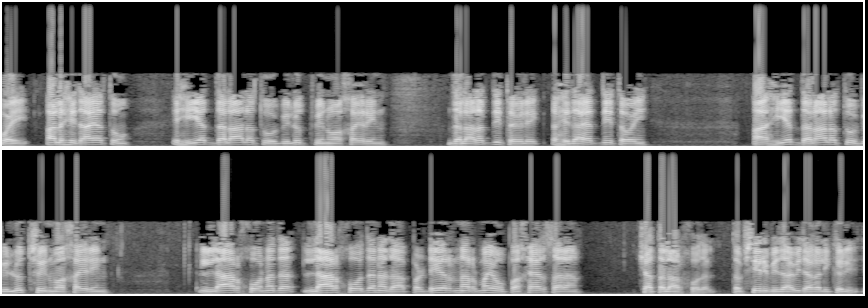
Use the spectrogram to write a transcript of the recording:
وای الهدایت هی الدلالت بلطف و خیر دلالت دی ته ویل هدایت دی ته وای اهیت دلالت بلطف و خیر لار خونه ده لار خودنه ده په ډیر نرمۍ او په خیر سره چاته لار خودل تفسیر بیزاوی دغه لیکلی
